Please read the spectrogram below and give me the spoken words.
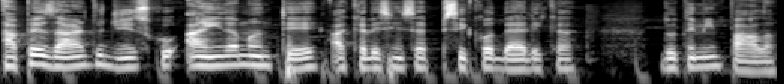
apesar do disco ainda manter aquela essência psicodélica do Tame Impala.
